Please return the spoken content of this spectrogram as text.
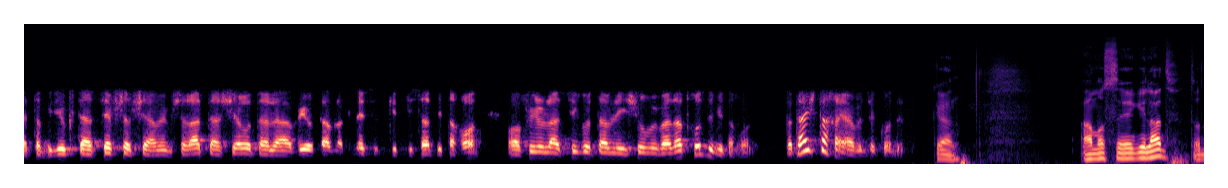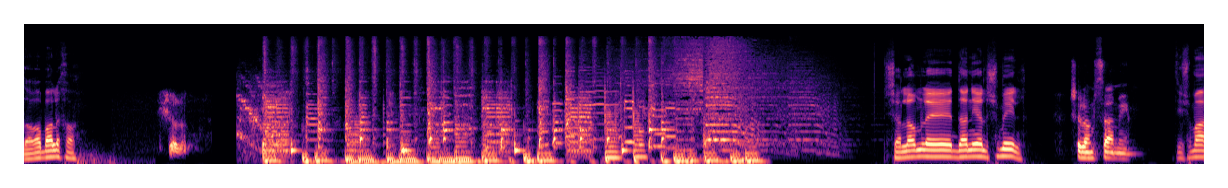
אתה בדיוק תעצב שם שהממשלה תאשר אותה להביא אותם לכנסת כתפיסת ביטחון, או אפילו להציג אותם לאישור בוועדת חוץ וביטחון. ודאי שאתה חייב את זה קודם. כן. עמוס אה, גלעד, תודה רבה לך. שלום. שלום לדניאל שמיל. שלום סמי. תשמע,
